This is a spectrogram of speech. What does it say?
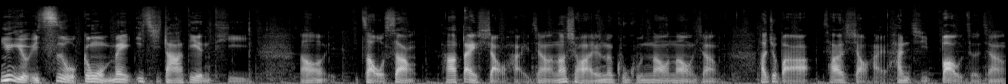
因为有一次我跟我妹一起搭电梯，然后早上他带小孩这样，然后小孩在那哭哭闹闹这样，他就把他的小孩汉吉抱着这样，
